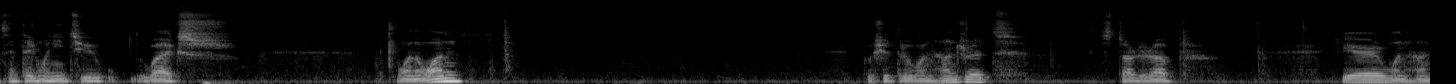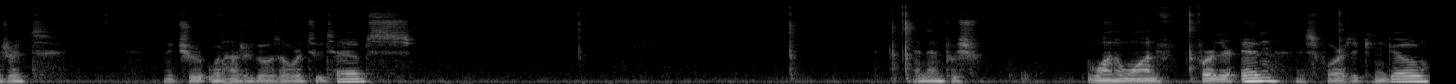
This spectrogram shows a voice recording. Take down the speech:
Same thing we need to wax 101 push it through 100 Start it up here 100 make sure 100 goes over two tabs. And then push 101 further in as far as it can go.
